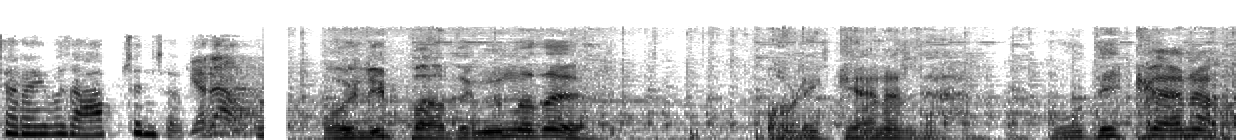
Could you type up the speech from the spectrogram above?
sir I was absent sir ഒലി പതുങ്ങുന്നത് ഒളിക്കാനല്ല കുതിക്കാനാണ്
